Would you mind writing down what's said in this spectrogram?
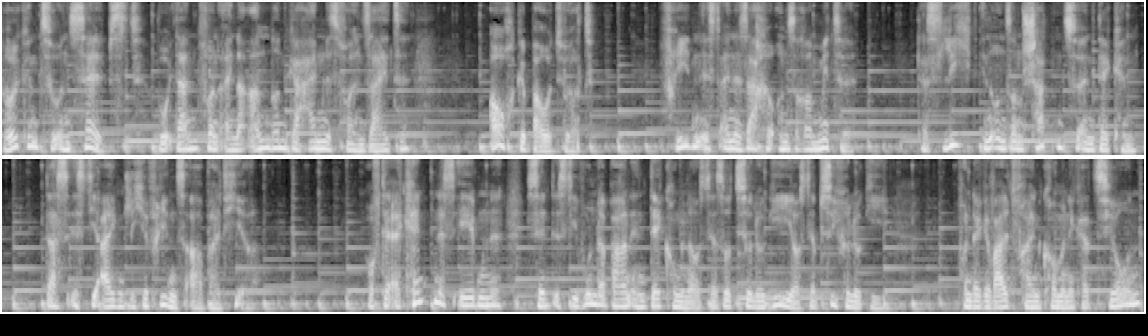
Brücken zu uns selbst, wo dann von einer anderen geheimnisvollen Seite auch gebaut wird. Frieden ist eine Sache unserer Mitte. Das Licht in unserem Schatten zu entdecken, das ist die eigentliche Friedensarbeit hier. Auf der Erkenntnisebene sind es die wunderbaren Entdeckungen aus der Soziologie, aus der Psychologie, von der gewaltfreien Kommunikation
